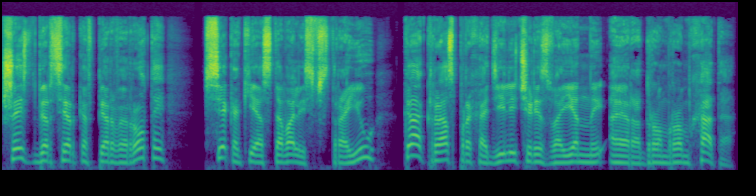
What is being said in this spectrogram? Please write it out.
Шесть берсерков первой роты, все, какие оставались в строю, как раз проходили через военный аэродром Ромхата,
